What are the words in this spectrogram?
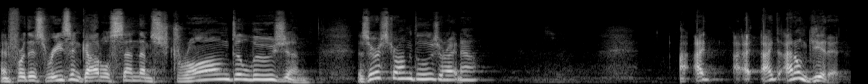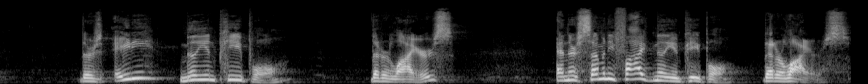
And for this reason, God will send them strong delusion. Is there a strong delusion right now? I, I, I, I don't get it. There's 80 million people that are liars, and there's 75 million people that are liars.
